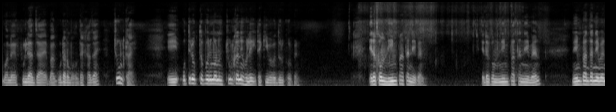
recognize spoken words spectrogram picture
মানে ফুলে যায় বা গুঁড়ার মতো দেখা যায়, চুলকায়। এই অতিরিক্ত পরিমাণ চুলকানি হলে এটা কীভাবে দূর করবেন? এরকম নিম পাতা নেবেন। এরকম নিম পাতা নেবেন। নিম পাতা নেবেন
